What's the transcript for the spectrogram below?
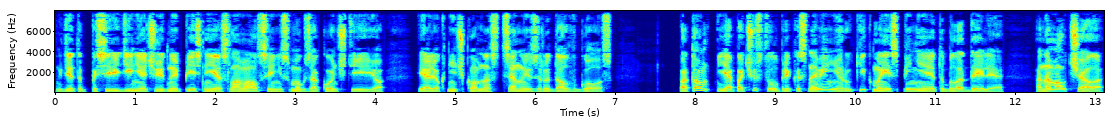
Где-то посередине очередной песни я сломался и не смог закончить ее. Я лег ничком на сцену и зарыдал в голос. Потом я почувствовал прикосновение руки к моей спине. Это была Делия. Она молчала.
